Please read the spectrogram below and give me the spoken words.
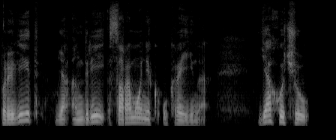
Привіт, я Андрій Сарамонік Україна. Я хочу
